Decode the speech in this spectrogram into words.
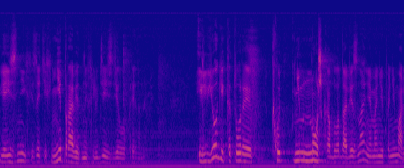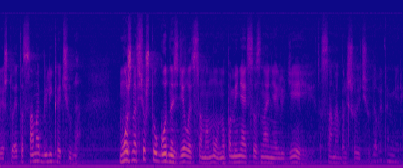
Я из них, из этих неправедных людей сделал преданными. И йоги, которые хоть немножко обладали знанием, они понимали, что это самое великое чудо. Можно все, что угодно сделать самому, но поменять сознание людей – это самое большое чудо в этом мире.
